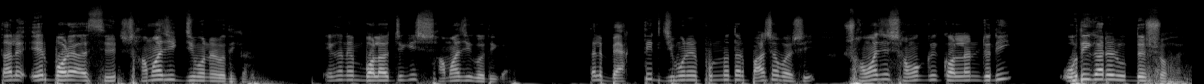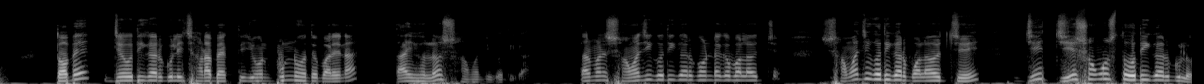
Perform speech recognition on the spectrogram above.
তাহলে এরপরে আসছি সামাজিক জীবনের অধিকার। এখানে বলা হচ্ছে কি, সামাজিক অধিকার। তাহলে ব্যক্তির জীবনের পূর্ণতার পাশাপাশি সমাজের সামগ্রিক কল্যাণ যদি অধিকারের উদ্দেশ্য হয়, তবে যে অধিকারগুলি ছাড়া ব্যক্তি জীবন পূর্ণ হতে পারে না, তাই হলো সামাজিক অধিকার। তার মানে সামাজিক অধিকার কোনটাকে বলা হচ্ছে? সামাজিক অধিকার বলা হচ্ছে যে যে সমস্ত অধিকারগুলো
